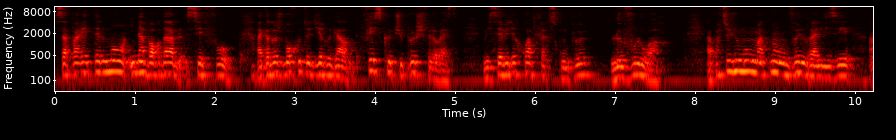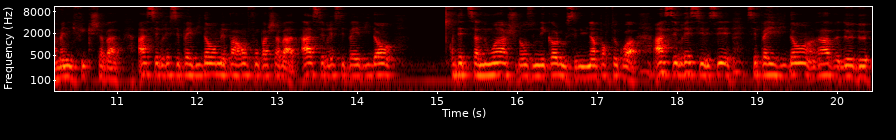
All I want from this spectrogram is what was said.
ça paraît tellement inabordable. C'est faux. Akadosh Baruch te dit, regarde, fais ce que tu peux, je fais le reste. Mais ça veut dire quoi? Faire ce qu'on peut, le vouloir. À partir du moment où maintenant on veut réaliser un magnifique Shabbat, ah c'est vrai c'est pas évident, mes parents font pas Shabbat, ah c'est vrai c'est pas évident, d'être sanois, je suis dans une école où c'est du n'importe quoi. Ah, c'est vrai, c'est, pas évident, Rav, de, de,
